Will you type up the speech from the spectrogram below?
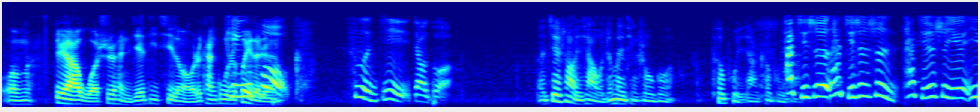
我们对啊，我是很接地气的嘛，我是看故事会的人。Folk 四季叫做，呃，介绍一下，我真没听说过，科普一下，科普一下。它其实它其实是它其实是一一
